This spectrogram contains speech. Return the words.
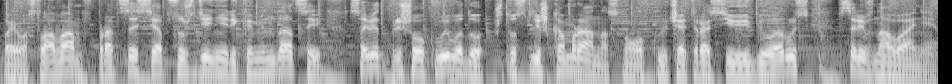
По его словам, в процессе обсуждения рекомендаций Совет пришел к выводу, что слишком рано снова включать Россию и Беларусь соревнования.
